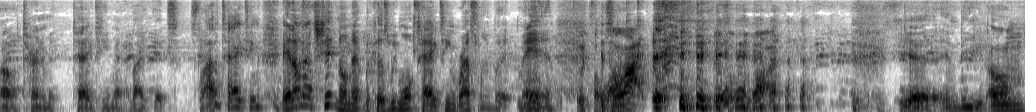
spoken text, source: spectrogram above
oh, tournament, tag team match. Like it's it's a lot of tag team, and I'm not shitting on that because we want tag team wrestling, but man, It's a it's lot. a lot. it's a lot. yeah, indeed. Um,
